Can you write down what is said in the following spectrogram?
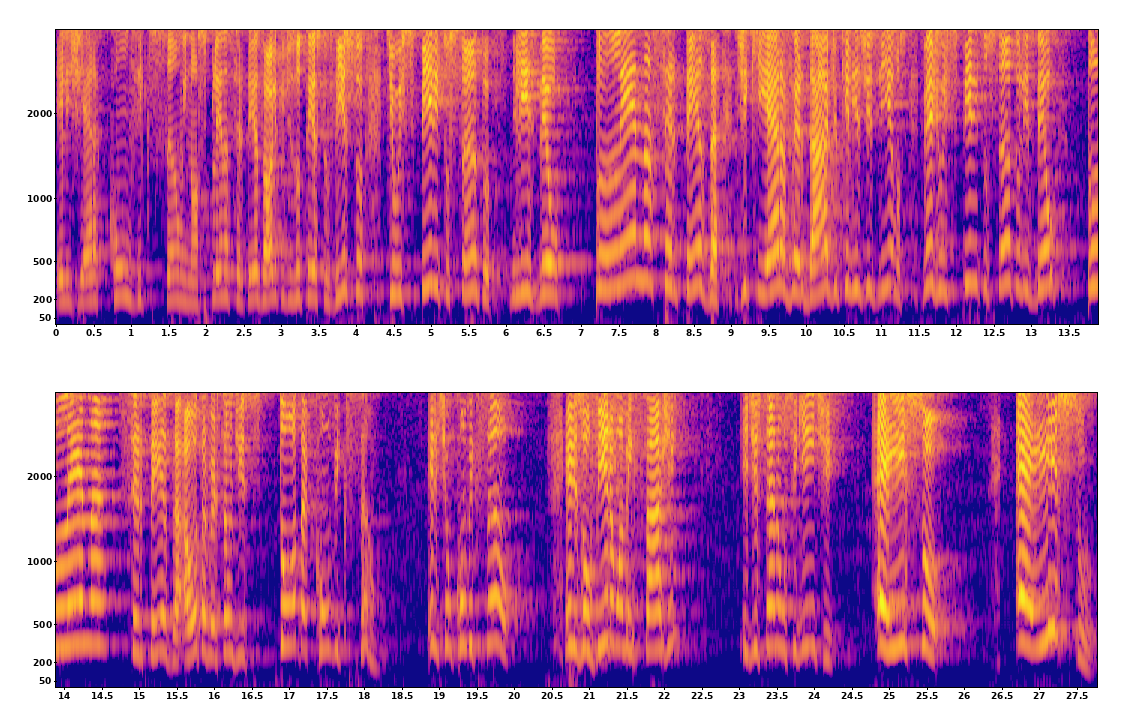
Ele gera convicção em nós, plena certeza. Olha o que diz o texto: visto que o Espírito Santo lhes deu plena certeza de que era verdade o que lhes dizíamos. Veja, o Espírito Santo lhes deu plena certeza. A outra versão diz toda convicção. Eles tinham convicção. Eles ouviram a mensagem e disseram o seguinte: é isso, é isso.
